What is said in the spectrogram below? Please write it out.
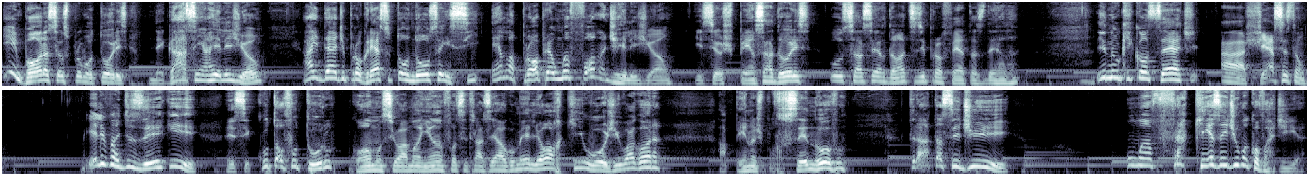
E embora seus promotores negassem a religião, a ideia de progresso tornou-se em si ela própria uma forma de religião, e seus pensadores, os sacerdotes e profetas dela. E no que concerne a Chesterton, ele vai dizer que esse culto ao futuro, como se o amanhã fosse trazer algo melhor que o hoje e o agora, apenas por ser novo, trata-se de uma fraqueza e de uma covardia,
